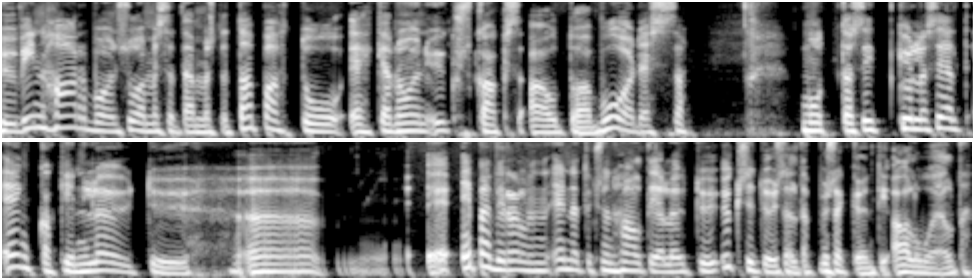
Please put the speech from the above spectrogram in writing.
hyvin harvoin Suomessa tämmöistä tapahtuu, ehkä noin yksi, kaksi autoa vuodessa. Mutta sitten kyllä sieltä enkkakin löytyy. Öö, e- epävirallinen ennätyksen haltija löytyy yksityiseltä pysäköintialueelta.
